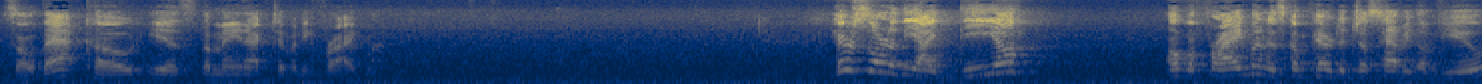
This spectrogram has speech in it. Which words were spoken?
So that code is the main activity fragment. Here's sort of the idea of a fragment as compared to just having a view.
